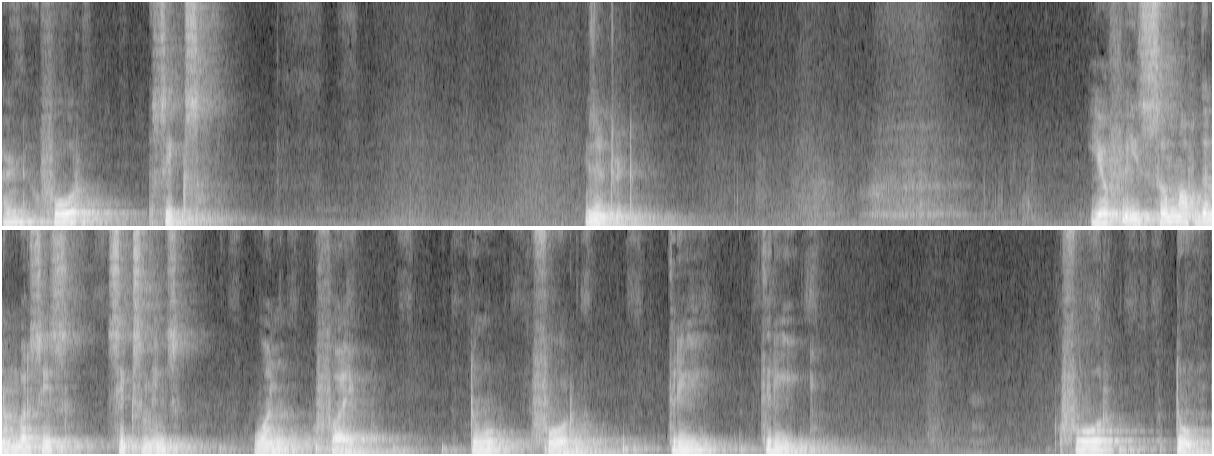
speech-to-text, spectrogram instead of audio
and 4 6 isn't it? F is sum of the numbers is 6 means 1 5 2 4 3 3 4 2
